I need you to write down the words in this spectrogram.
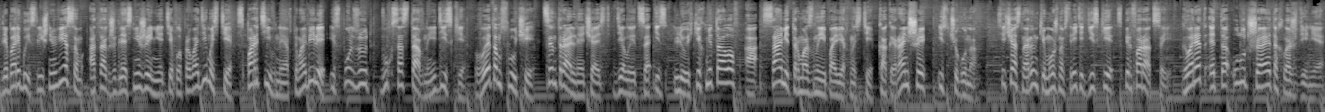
Для борьбы с лишним весом, а также для снижения теплопроводимости, спортивные автомобили используют двухсоставные диски. В этом случае центральная часть делается из легких металлов, а сами тормозные поверхности, как и раньше, из чугуна. Сейчас на рынке можно встретить диски с перфорацией. Говорят, это улучшает охлаждение.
